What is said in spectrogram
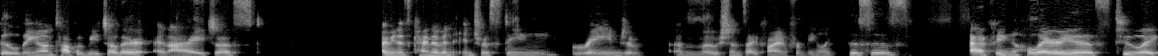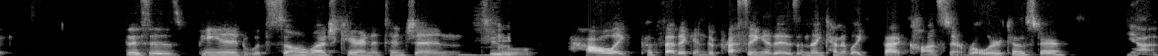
building on top of each other. And I just, I mean, it's kind of an interesting range of emotions I find from being like, this is effing hilarious to like, this is painted with so much care and attention to how like pathetic and depressing it is and then kind of like that constant roller coaster yeah.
